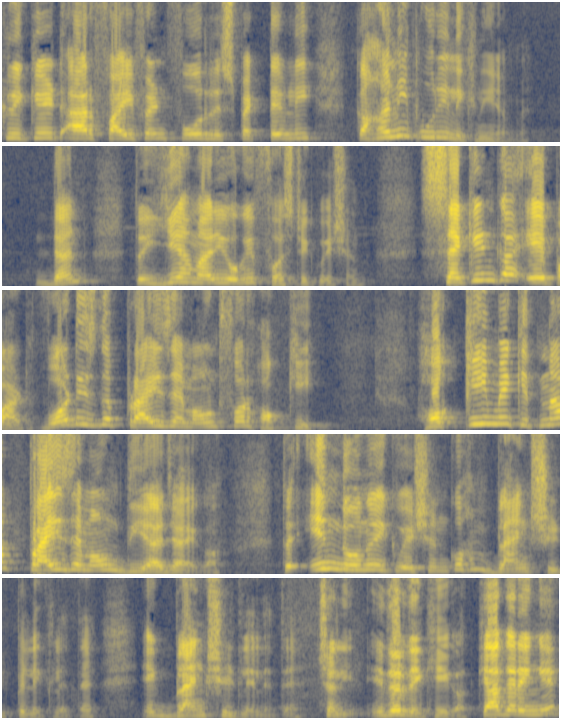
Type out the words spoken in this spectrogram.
cricket are five and four respectively कहानी पूरी लिखनी है हमें। डन तो ये हमारी होगी फ़र्स्ट इक्वेशन सेकंड का A part what is the prize amount for hockey hockey में कितना प्राइज अमाउंट दिया जाएगा? तो इन दोनों इक्वेशन को हम ब्लैंक शीट पे लिख लेते हैं। एक ब्लैंक शीट ले लेते हैं। चलिए, इधर देखिएगा, क्या करेंगे?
